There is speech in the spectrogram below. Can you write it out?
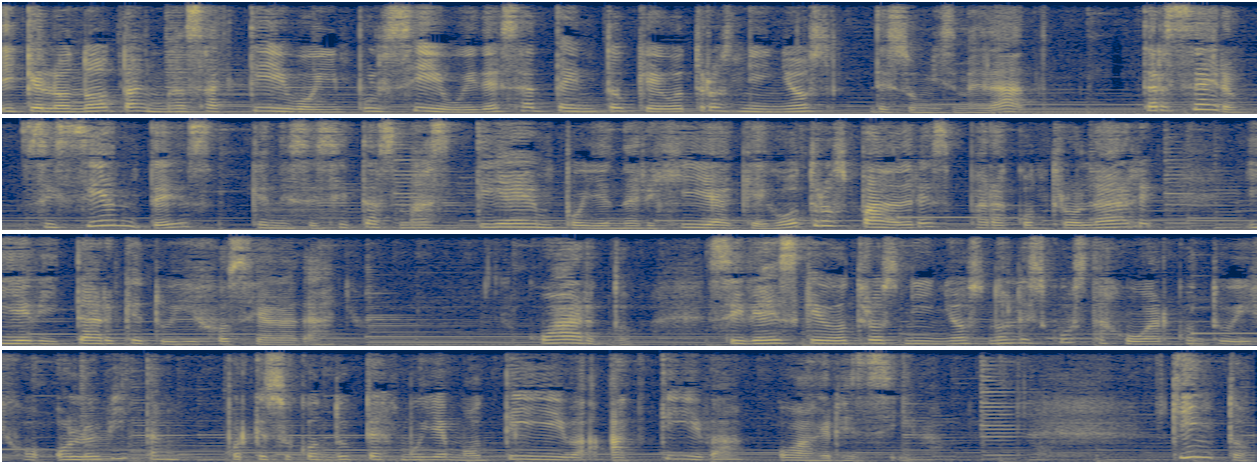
y que lo notan más activo, impulsivo y desatento que otros niños de su misma edad. Tercero, si sientes que necesitas más tiempo y energía que otros padres para controlar y evitar que tu hijo se haga daño. Cuarto, si ves que otros niños no les gusta jugar con tu hijo o lo evitan porque su conducta es muy emotiva, activa o agresiva. Quinto,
